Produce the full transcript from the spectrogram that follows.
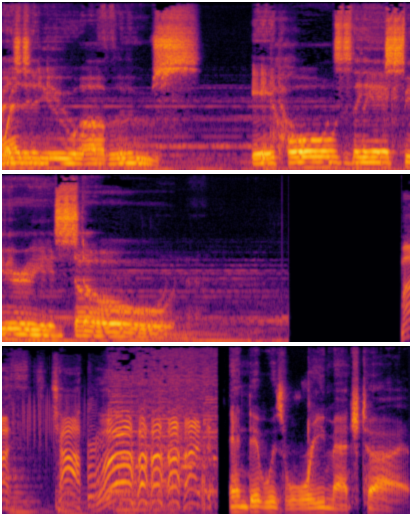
residue of loose. It holds the experience stone. Must chop wood! And it was rematch time.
